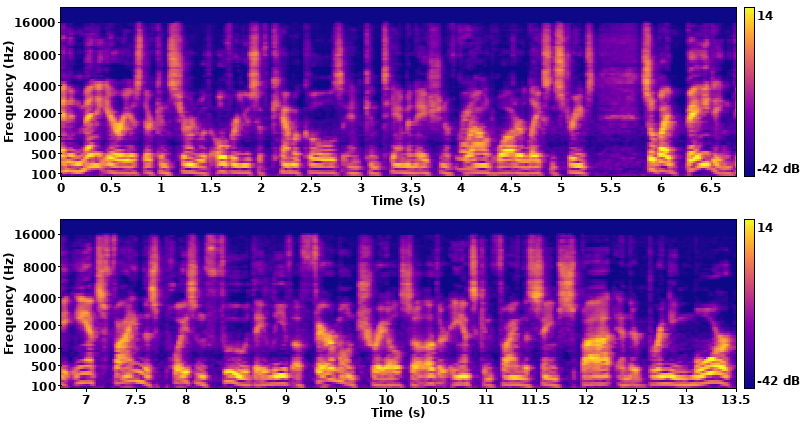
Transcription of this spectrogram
And in many areas, they're concerned with overuse of chemicals and contamination of Right. groundwater, lakes, and streams. So by baiting, the ants find this poison food. They leave a pheromone trail so other ants can find the same spot, and they're bringing more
